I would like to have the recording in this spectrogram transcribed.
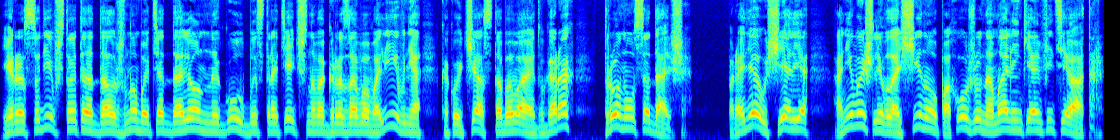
и, рассудив, что это должно быть отдаленный гул быстротечного грозового ливня, какой часто бывает в горах, тронулся дальше. Пройдя ущелье, они вышли в лощину, похожую на маленький амфитеатр.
